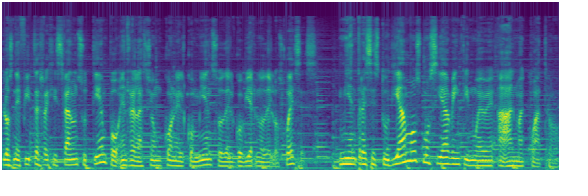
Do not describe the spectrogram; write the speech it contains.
los nefitas registraron su tiempo en relación con el comienzo del gobierno de los jueces. Mientras estudiamos Mosía 29 a Alma 4,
